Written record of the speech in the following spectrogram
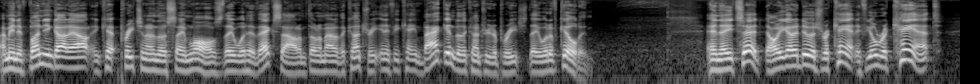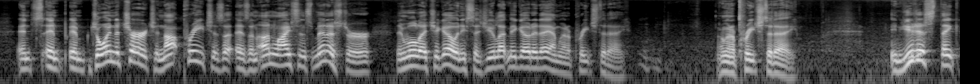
I mean, if Bunyan got out and kept preaching under those same laws, they would have exiled him, thrown him out of the country, and if he came back into the country to preach, they would have killed him. And they said, all you got to do is recant. If you'll recant and, and, and join the church and not preach as, a, as an unlicensed minister, then we'll let you go. And he says, You let me go today, I'm going to preach today. I'm going to preach today and you just think,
